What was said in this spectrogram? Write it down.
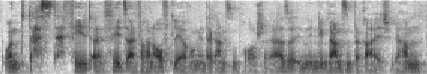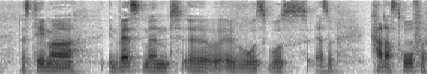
und das, da fehlt es einfach an Aufklärung in der ganzen Branche, also in, in dem ganzen Bereich. Wir haben das Thema Investment, äh, wo es, wo es, also Katastrophe.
